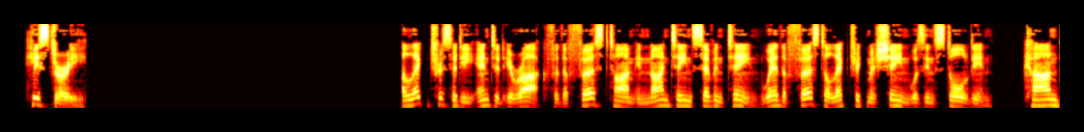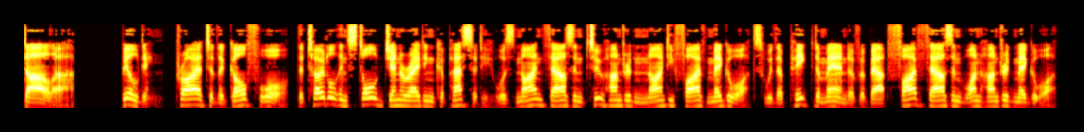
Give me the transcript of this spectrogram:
History Electricity entered Iraq for the first time in 1917 where the first electric machine was installed in Khandala building. Prior to the Gulf War, the total installed generating capacity was 9,295 MW with a peak demand of about 5,100 MW.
